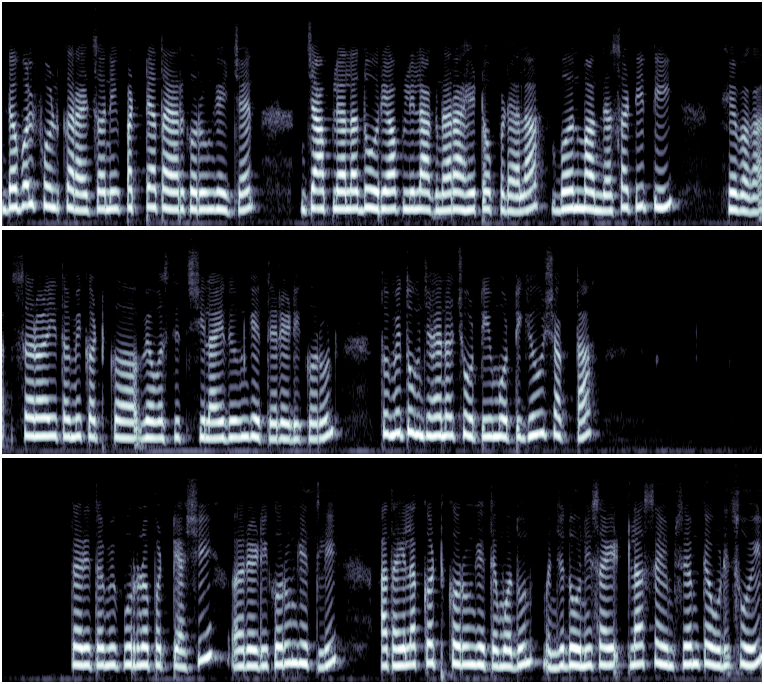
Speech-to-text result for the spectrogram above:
डबल फोल्ड करायचं आणि पट्ट्या तयार करून घ्यायच्या आहेत. ज्या आपल्याला दोरी आपली लागणार आहे टोपड्याला बन बांधण्यासाठी ती. हे बघा सरळ इथं मी कट क व्यवस्थित शिलाई देऊन घेते रेडी करून. तुम्ही तुमच्या ह्यानं छोटी मोठी घेऊ शकता. तर इथं मी पूर्ण पट्टी अशी रेडी करून घेतली. आता हिला कट करून घेते मधून. म्हणजे दोन्ही साईडला सेम सेम तेवढीच होईल.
